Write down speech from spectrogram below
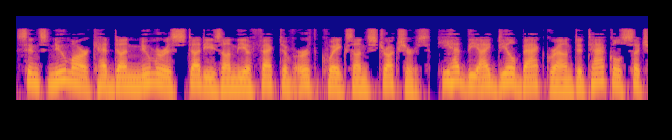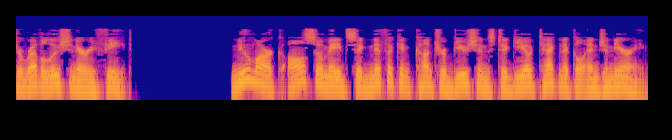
Since Newmark had done numerous studies on the effect of earthquakes on structures, he had the ideal background to tackle such a revolutionary feat. Newmark also made significant contributions to geotechnical engineering.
